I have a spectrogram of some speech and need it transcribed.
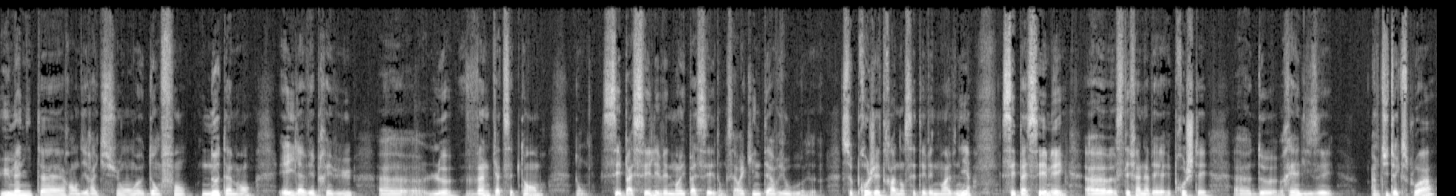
humanitaires en direction euh, d'enfants notamment, et il avait prévu euh, le 24 septembre, donc c'est passé, l'événement est passé, donc c'est vrai que l'interview se projettera dans cet événement à venir. C'est passé, mais euh, Stéphane avait projeté euh, de réaliser un petit exploit,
